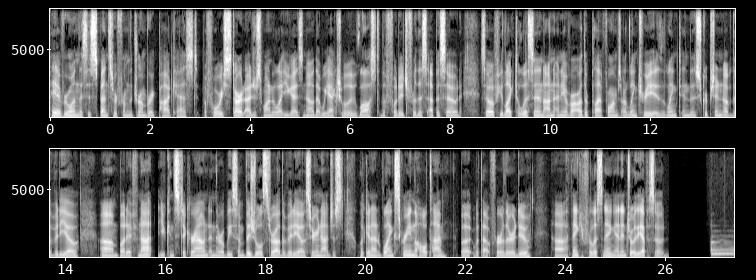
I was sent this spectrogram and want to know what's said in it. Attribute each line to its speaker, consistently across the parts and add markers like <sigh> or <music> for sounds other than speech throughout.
Speaker 1: Hey everyone, this is Spencer from the Drum Break Podcast. Before we start, I just wanted to let you guys know that we actually lost the footage for this episode. So if you'd like to listen on any of our other platforms, our link tree is linked in the description of the video. Um, but if not, you can stick around and there will be some visuals throughout the video so you're not just looking at a blank screen the whole time. But without further ado, uh, thank you for listening and enjoy the episode.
